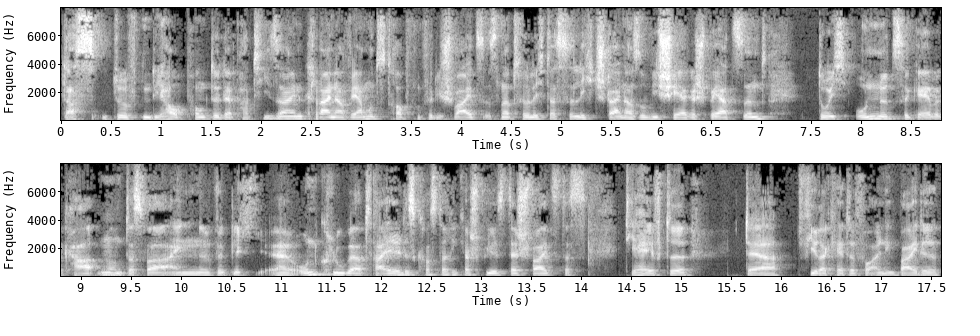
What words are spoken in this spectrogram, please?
Das dürften die Hauptpunkte der Partie sein. Kleiner Wermutstropfen für die Schweiz ist natürlich, dass Lichtsteiner so wie Scher gesperrt sind durch unnütze gelbe Karten und das war ein wirklich äh, unkluger Teil des Costa Rica Spiels der Schweiz, dass die Hälfte der Viererkette, vor allen Dingen beide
